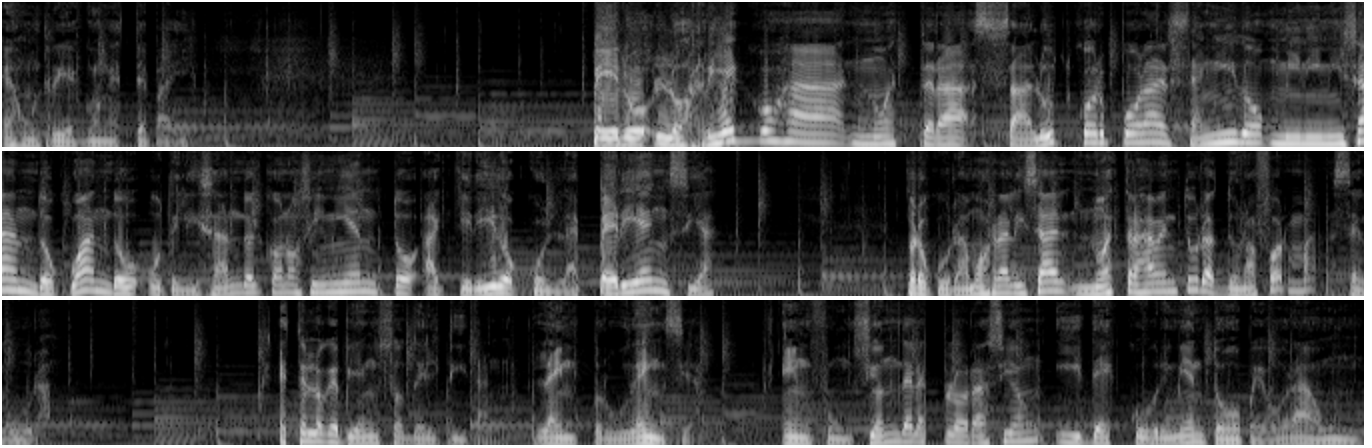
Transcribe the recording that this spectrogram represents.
es un riesgo en este país. Pero los riesgos a nuestra salud corporal se han ido minimizando cuando, utilizando el conocimiento adquirido con la experiencia, procuramos realizar nuestras aventuras de una forma segura. Esto es lo que pienso del Titán, la imprudencia en función de la exploración y descubrimiento, o peor aún,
